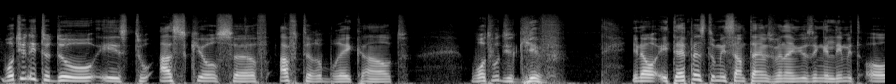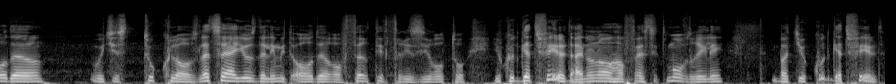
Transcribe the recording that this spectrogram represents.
What you need to do is to ask yourself after a breakout, what would you give? You know, it happens to me sometimes when I'm using a limit order which is too close. Let's say I use the limit order of 3302. You could get filled. I don't know how fast it moved really, but you could get filled.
